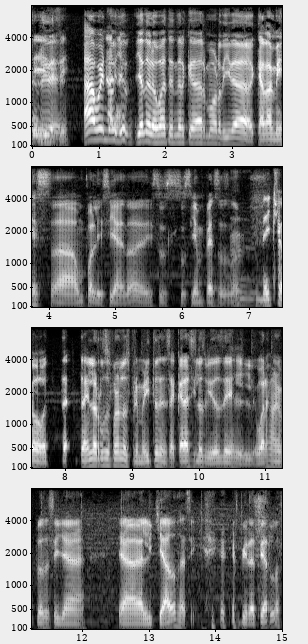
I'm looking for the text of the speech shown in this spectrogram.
Sí, sí, sí. Ah, bueno, yo ya no le voy a tener que dar mordida cada mes a un policía, ¿no? Y sus, sus 100 pesos, ¿no? Mm, De hecho, ta- también los rusos fueron los primeritos en sacar así los videos del Warhammer Plus así ya, ya liqueados, así, piratearlos.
